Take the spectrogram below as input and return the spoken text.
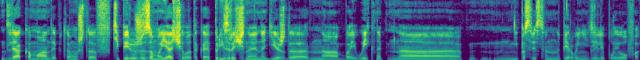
для команды, потому что теперь уже замаячила такая призрачная надежда на байвик, на, на непосредственно на первой неделе плей-оффа.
